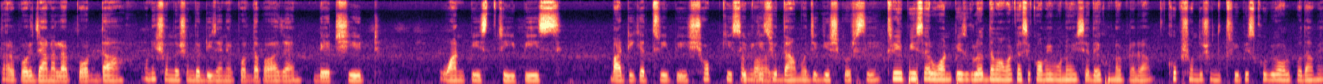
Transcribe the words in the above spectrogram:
তারপর জানালার পর্দা। অনেক সুন্দর সুন্দর ডিজাইনের পর্দা পাওয়া যায়। Bedsheet, one piece, three piece. বাটিকা থ্রি পিস সব কিছু কিছু দামও জিজ্ঞেস করছি। থ্রি পিস আর ওয়ান পিসগুলোর দাম আমার কাছে কমই মনে হয়েছে দেখুন আপনারা। খুব সুন্দর সুন্দর থ্রি পিস খুবই অল্প দামে।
